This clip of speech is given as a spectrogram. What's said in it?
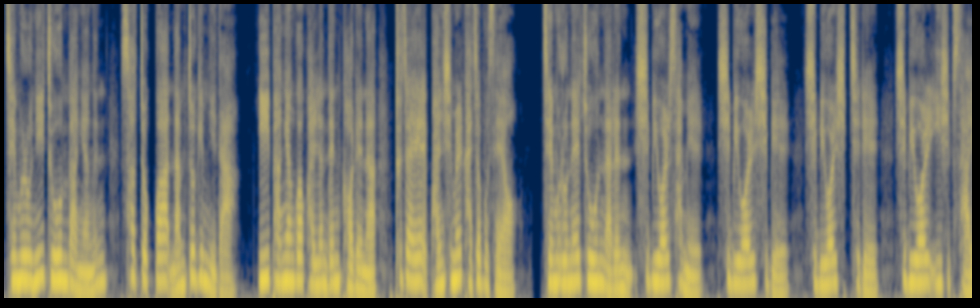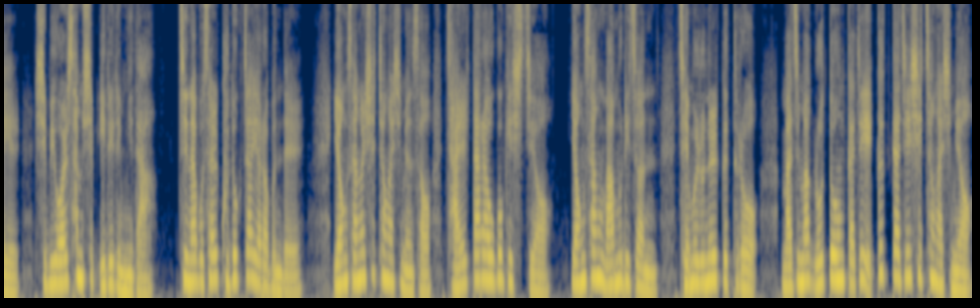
재물운이 좋은 방향은 서쪽과 남쪽입니다. 이 방향과 관련된 거래나 투자에 관심을 가져보세요. 재물운의 좋은 날은 12월 3일, 12월 10일, 12월 17일, 12월 24일, 12월 31일입니다. 진화보살 구독자 여러분들, 영상을 시청하시면서 잘 따라오고 계시지요? 영상 마무리 전 재물운을 끝으로 마지막 로또운까지 끝까지 시청하시며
